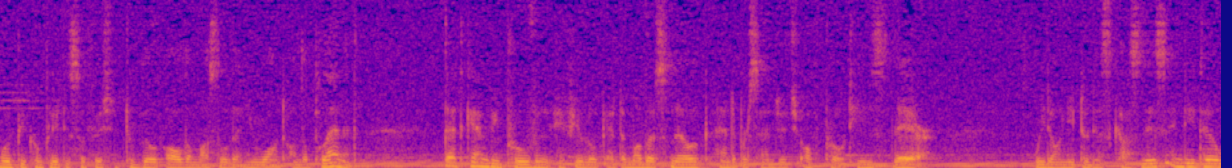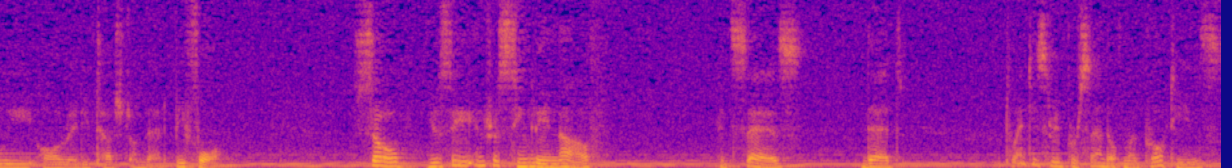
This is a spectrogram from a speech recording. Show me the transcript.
would be completely sufficient to build all the muscle that you want on the planet. That can be proven if you look at the mother's milk and the percentage of proteins there. We don't need to discuss this in detail. We already touched on that before so you see interestingly enough it says that 23% of my proteins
